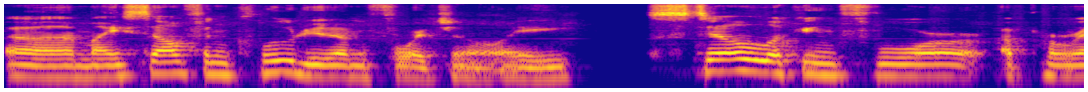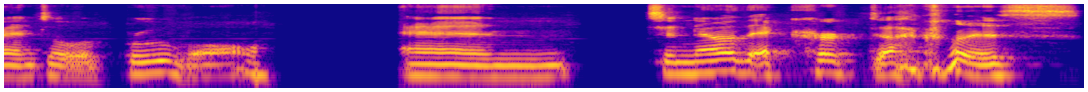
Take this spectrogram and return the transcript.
uh, myself included, unfortunately, still looking for a parental approval. And to know that Kirk Douglas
